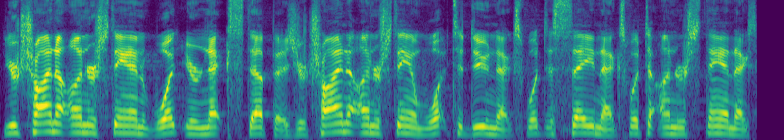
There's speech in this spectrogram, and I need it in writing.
You're trying to understand what your next step is. You're trying to understand what to do next, what to say next, what to understand next.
